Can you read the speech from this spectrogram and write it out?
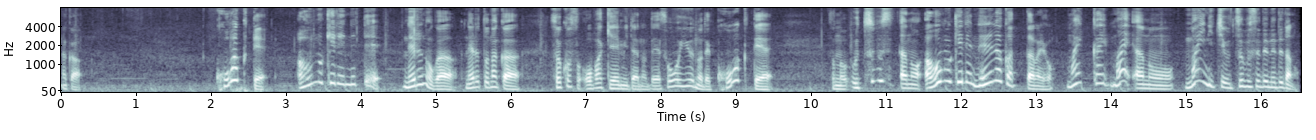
なんか怖くて仰向けで寝て寝るのが寝るとなんかそれこそお化けみたいのでそういうので怖くてそのうつ伏せあの仰向けで寝れなかったのよ。毎回毎あの毎日うつ伏せで寝てたの。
